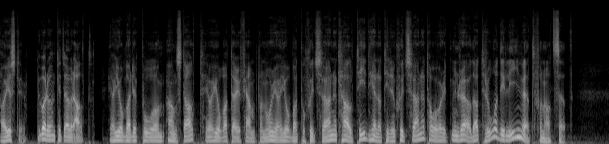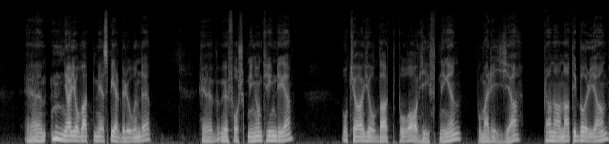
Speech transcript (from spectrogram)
Ja, just det. Du var runt lite överallt. Jag jobbade på anstalt. Jag har jobbat där i 15 år. Jag har jobbat på skyddsvärnet halvtid hela tiden. Skyddsvärnet har varit min röda tråd i livet på något sätt. Eh, jag har jobbat med spelberoende. Eh, med forskning omkring det. Och jag har jobbat på avgiftningen på Maria bland annat i början.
